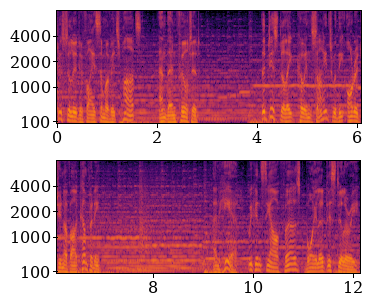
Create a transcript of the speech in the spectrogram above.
to solidify some of its parts, and then filtered. The distillate coincides with the origin of our company and here we can see our first boiler distillery.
